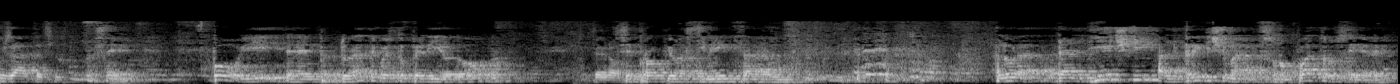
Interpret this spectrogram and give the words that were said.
scusateci. Sì. Poi, eh, durante questo periodo, Però. se proprio l'astinenza... Allora, dal 10 al 13 marzo sono quattro sere.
